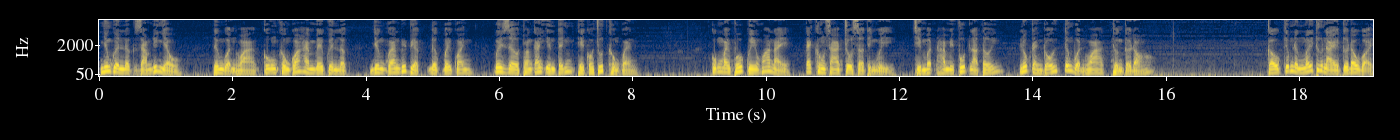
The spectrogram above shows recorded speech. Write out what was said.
nhưng quyền lực giảm đi nhiều. Tương Quẩn Hoa cũng không quá ham mê quyền lực, nhưng quen với việc được vây quanh. Bây giờ thoáng cái yên tĩnh thì có chút không quen. Cũng may phố Quỳ Hoa này cách không xa trụ sở tỉnh ủy, chỉ mất 20 phút là tới. Lúc rảnh rỗi Tương Quẩn Hoa thường tới đó. Cậu kiếm được mấy thứ này từ đâu vậy?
